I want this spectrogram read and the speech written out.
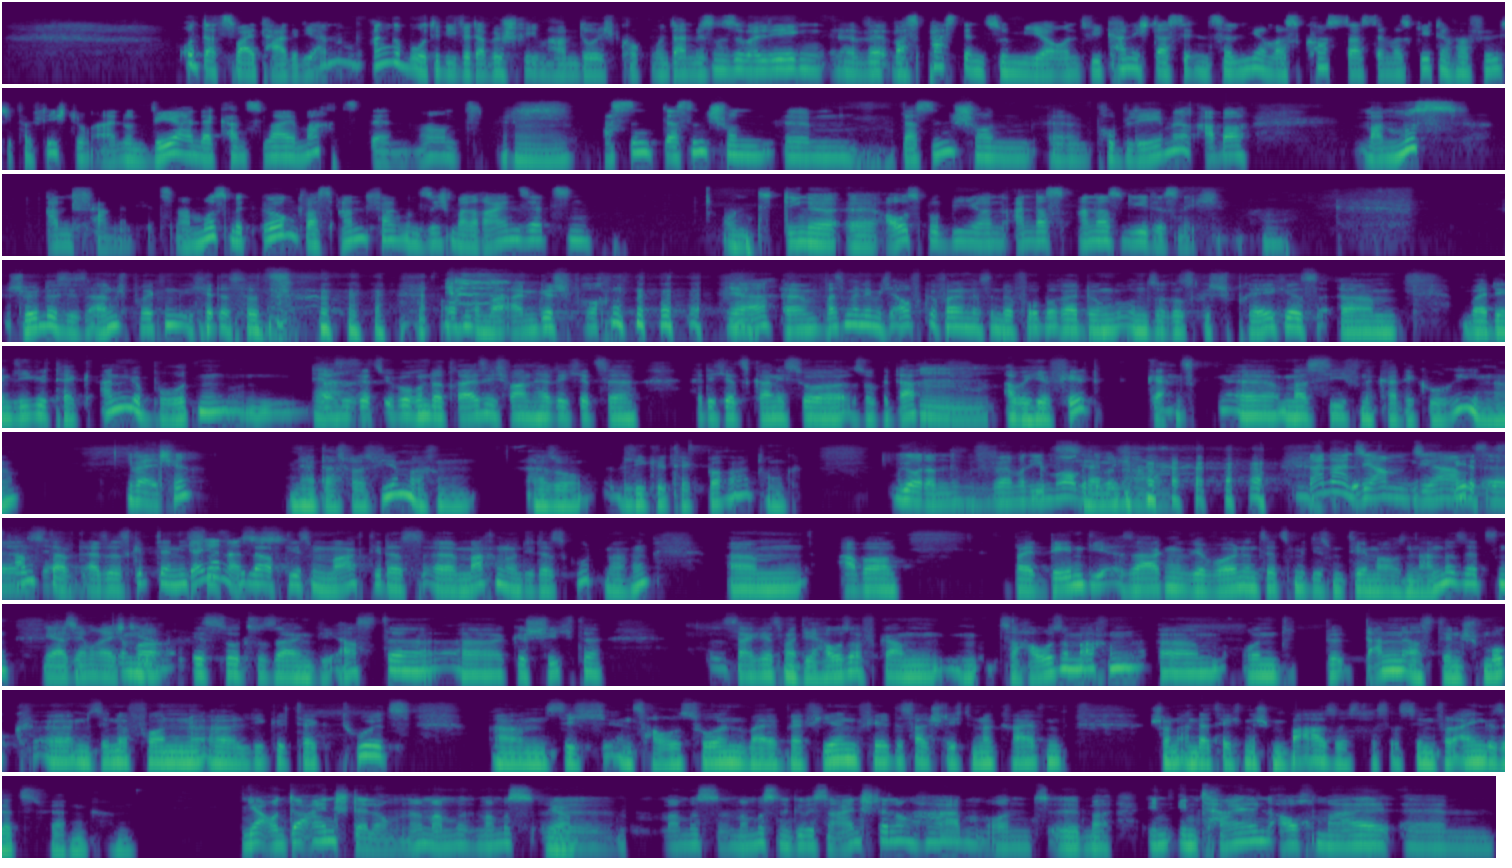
und da zwei Tage die An Angebote, die wir da beschrieben haben, durchgucken. Und dann müssen Sie überlegen, äh, was passt denn zu mir und wie kann ich das denn installieren? Was kostet das denn? Was geht denn für Verpflichtung ein? Und wer in der Kanzlei macht's denn? Ne? Und mhm. das sind, das sind schon, ähm, das sind schon äh, Probleme, aber man muss anfangen jetzt. Man muss mit irgendwas anfangen und sich mal reinsetzen und Dinge äh, ausprobieren. Anders, anders geht es nicht. Schön, dass Sie es ansprechen. Ich hätte das sonst auch nochmal angesprochen. Ja. Ähm, was mir nämlich aufgefallen ist in der Vorbereitung unseres Gespräches ähm, bei den Legal Tech Angeboten, ja. dass es jetzt über 130 waren, hätte ich jetzt äh, hätte ich jetzt gar nicht so so gedacht. Mhm. Aber hier fehlt ganz äh, massiv eine Kategorie, ne? Welche? Ja, das, was wir machen. Also Legal Tech Beratung. Ja, dann werden wir die morgen ja haben. Nein, nein, Sie haben, Sie haben. Nee, das ist äh, ernsthaft. Also es gibt ja nicht ja, so ja, viele auf diesem Markt, die das äh, machen und die das gut machen. Ähm, aber bei denen, die sagen, wir wollen uns jetzt mit diesem Thema auseinandersetzen, ja, Sie haben recht, Thema ist sozusagen die erste äh, Geschichte, sage ich jetzt mal, die Hausaufgaben zu Hause machen ähm, und dann erst den Schmuck äh, im Sinne von äh, Legal Tech Tools ähm, sich ins Haus holen, weil bei vielen fehlt es halt schlicht und ergreifend schon an der technischen Basis, dass das sinnvoll eingesetzt werden kann. Ja, und der Einstellung. Ne? Man, muss, man, muss, ja. äh, man, muss, man muss eine gewisse Einstellung haben und äh, in, in Teilen auch mal ähm,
